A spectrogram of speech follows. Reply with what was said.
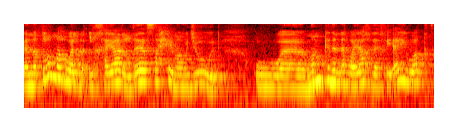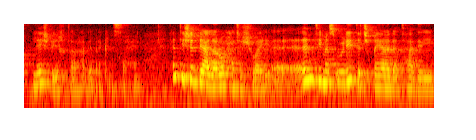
لأن طول ما هو الخيار الغير صحي موجود وممكن إنه هو يأخذه في أي وقت ليش بيختار هذا الأكل الصحي؟ فأنت شدي على روحك شوي. أنت مسؤوليتك قيادة هذه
